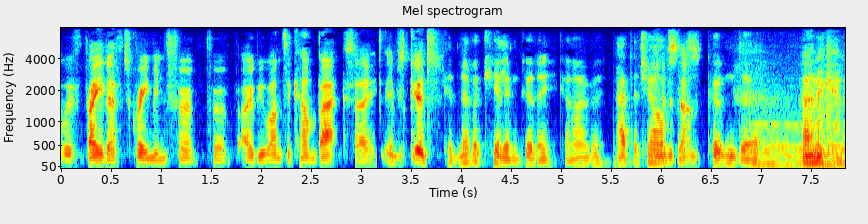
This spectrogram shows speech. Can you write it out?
with Vader screaming for for Obi Wan to come back. So it was good. Could never kill him, could he, Kenobi? Had the done. chances, couldn't do it. Anakin.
